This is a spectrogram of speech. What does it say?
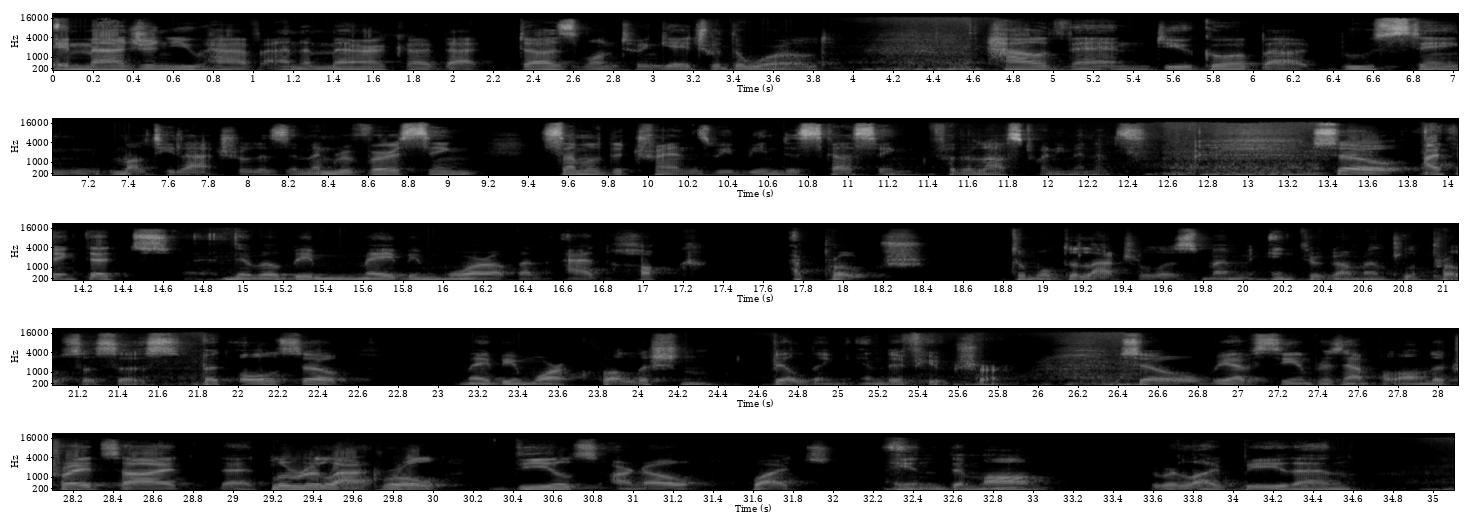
Imagine you have an America that does want to engage with the world. How then do you go about boosting multilateralism and reversing some of the trends we've been discussing for the last 20 minutes? So, I think that there will be maybe more of an ad hoc approach to multilateralism and intergovernmental processes, but also maybe more coalition building in the future. So we have seen, for example, on the trade side, that plurilateral deals are now quite in demand. There will like be then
